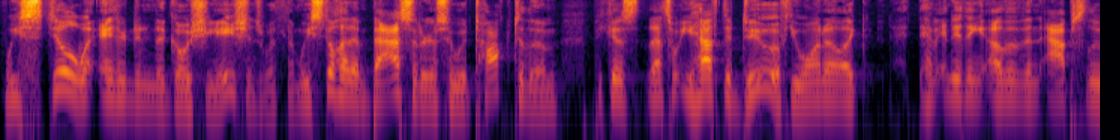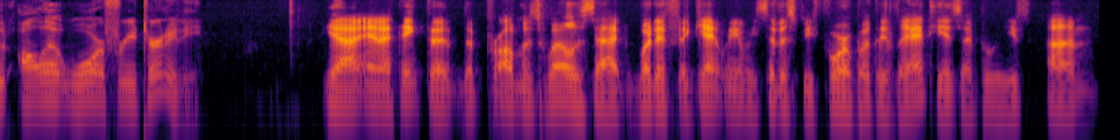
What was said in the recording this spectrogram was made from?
we still entered into negotiations with them. We still had ambassadors who would talk to them because that's what you have to do if you want to like have anything other than absolute all-out war for eternity. Yeah, and I think the the problem as well is that what if again we we said this before about the Atlanteans, I believe. Um,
